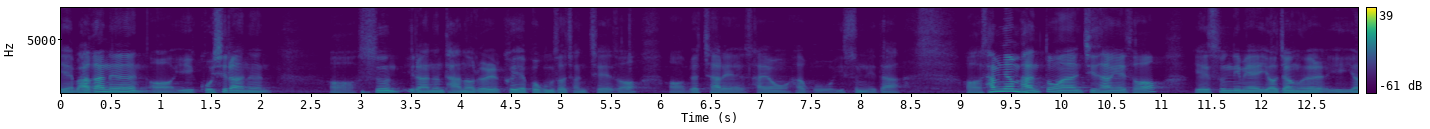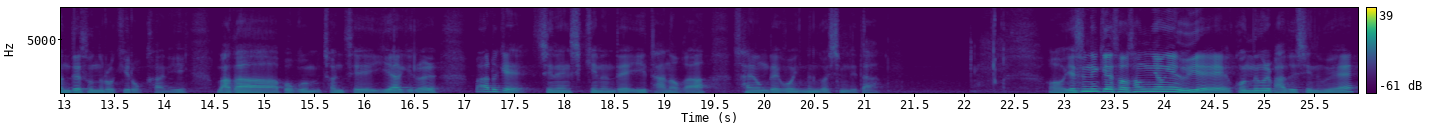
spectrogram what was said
예, 마가는 어, 이 곧이라는 어, 순이라는 단어를 그의 복음서 전체에서 어, 몇 차례 사용하고 있습니다. 어, 3년 반 동안 지상에서 예수님의 여정을 이 연대순으로 기록한 이 마가복음 전체의 이야기를 빠르게 진행시키는데 이 단어가 사용되고 있는 것입니다. 어, 예수님께서 성령에 의해 권능을 받으신 후에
